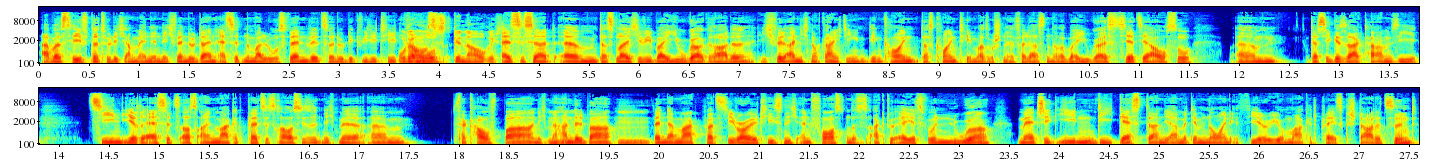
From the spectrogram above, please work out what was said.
aber es hilft natürlich am Ende nicht, wenn du dein Asset nochmal loswerden willst, weil du Liquidität oder brauchst. musst, genau, richtig. Es ist ja ähm, das gleiche wie bei Yuga gerade. Ich will eigentlich noch gar nicht den, den Coin, das Coin-Thema so schnell verlassen, aber bei Yuga ist es jetzt ja auch so, ähm, dass sie gesagt haben, sie ziehen ihre Assets aus allen Marketplaces raus, sie sind nicht mehr ähm, verkaufbar, nicht mehr handelbar, wenn der Marktplatz die Royalties nicht enforced. Und das ist aktuell jetzt wohl nur Magic Eden, die gestern ja mit dem neuen Ethereum Marketplace gestartet sind.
